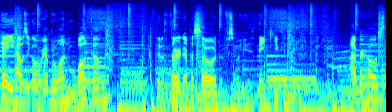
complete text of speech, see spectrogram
Hey, how's it going, everyone? Welcome to the third episode of So You Think You Can Lead. I'm your host,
